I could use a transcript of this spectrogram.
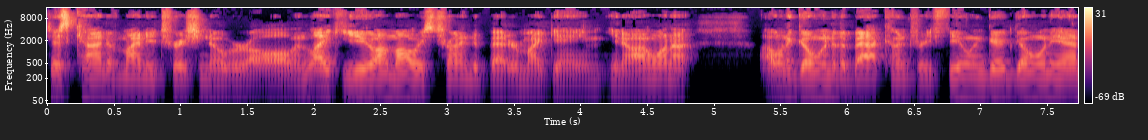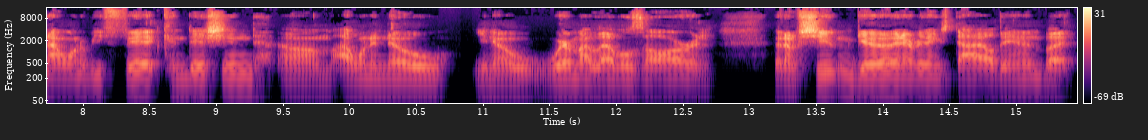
just kind of my nutrition overall. And like you, I'm always trying to better my game. You know, I want to I want to go into the backcountry feeling good going in. I want to be fit, conditioned. Um, I want to know you know, where my levels are and that I'm shooting good and everything's dialed in. But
